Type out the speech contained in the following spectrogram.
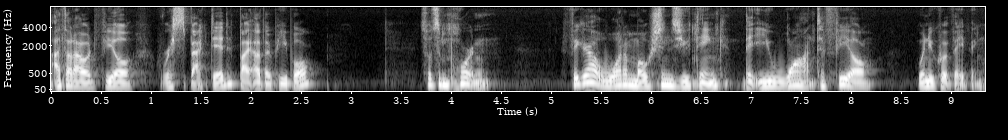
I thought I would feel respected by other people. So it's important. Figure out what emotions you think that you want to feel when you quit vaping.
